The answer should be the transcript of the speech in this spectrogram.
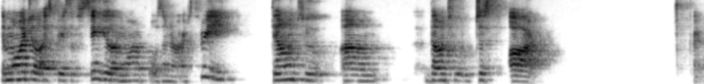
the moduli space of singular monopoles in R3, down to, um, down to just R. Okay.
